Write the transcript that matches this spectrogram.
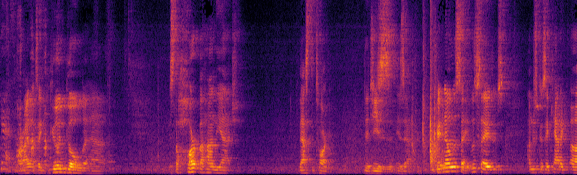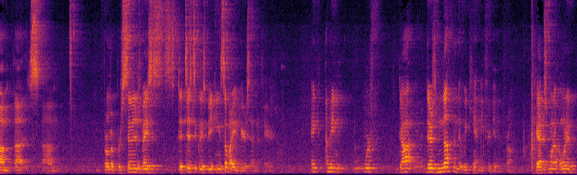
Yes. All right. That's a good goal to have. It's the heart behind the action. That's the target that Jesus is after. Okay. Now let's say let's say I'm just going to say cate- um, uh, um, from a percentage basis, statistically speaking, somebody in here has had an affair. And I mean, we're God, there's nothing that we can't be forgiven from. Okay, I just want to, I want to,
